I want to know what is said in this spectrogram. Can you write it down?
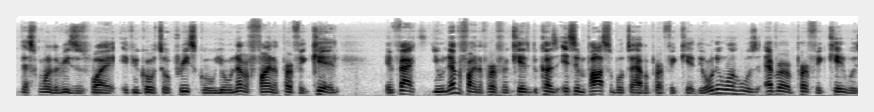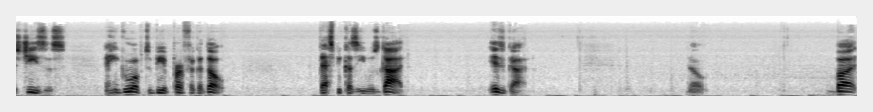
that's one of the reasons why if you go to a preschool, you'll never find a perfect kid. In fact, you'll never find a perfect kid because it's impossible to have a perfect kid. The only one who was ever a perfect kid was Jesus, and he grew up to be a perfect adult. That's because he was God. Is God. No. But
